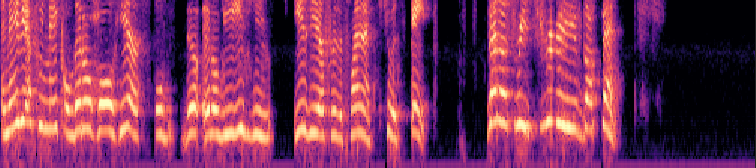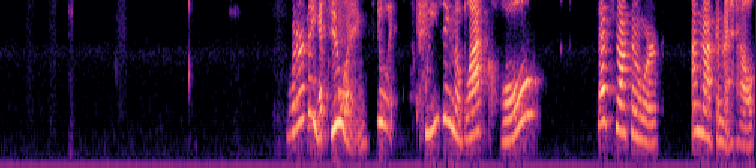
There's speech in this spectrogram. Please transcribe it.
and maybe if we make a little hole here, we'll, it'll be easy, easier for the planets to escape. Let us retrieve the fence. What are they Let's doing? Do it. Squeezing the black hole? That's not going to work. I'm not going to help.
